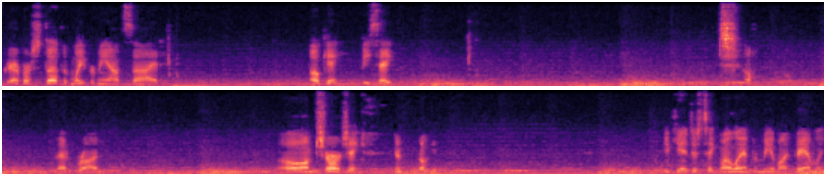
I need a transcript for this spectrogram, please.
Grab our stuff and wait for me outside. Okay, be safe. that run. Oh, I'm charging. okay. You can't just take my land from me and my family.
